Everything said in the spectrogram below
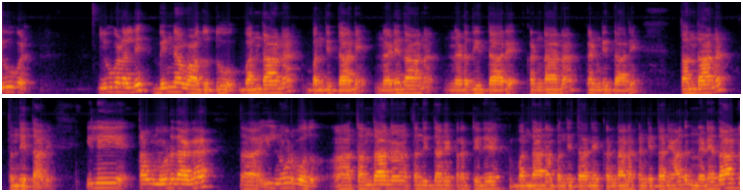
ಇವುಗಳ, ಇವುಗಳಲ್ಲಿ ಭಿನ್ನವಾದುದು ಬಂದಾನ, ಬಂದಿದ್ದಾನೆ, ನಡೆದಾನ, ನಡೆದಿದ್ದಾರೆ, ಕಂಡಾನ, ಕಂಡಿದ್ದಾನೆ, ತಂದಾನ, ತಂದಿದ್ದಾನೆ. ಇಲ್ಲಿ ತಾವು ನೋಡಿದಾಗ ಇಲ್ಲಿ ನೋಡ್ಬೋದು. ತಂದಾನ, ತಂದಿದ್ದಾನೆ ಕರೆಕ್ಟ್ ಇದೆ, ಬಂದಾನ, ಬಂದಿದ್ದಾನೆ, ಕಂಡಾನ, ಕಂಡಿದ್ದಾನೆ, ಆದರೆ ನಡೆದಾನ,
